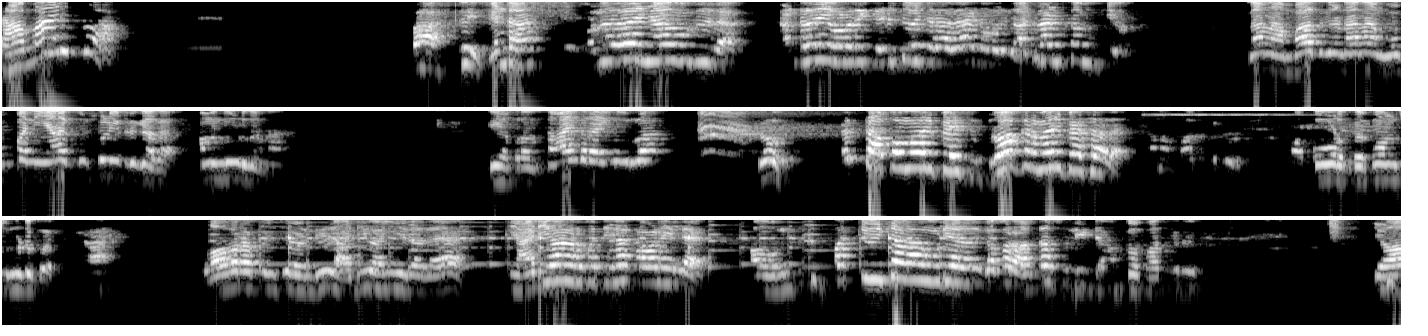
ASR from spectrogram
சமாளிப்போம் ஏண்டா? சொன்னதான் ஞாபகம் கண்டதை உனக்கு எடுத்து வச்சிடாத. நம்மளுக்கு அட்வான்ஸ் தான் முக்கியம். நான் நான் பாத்துக்கிறேன்டா நான் நீ எனக்கு சொல்லிட்டு இருக்காத. அவன் இந்த நீ அப்புறம் சாயந்தரம் ஐநூறு ரூபா யோ எத்த அப்பா மாதிரி பேசு புரோக்கர் மாதிரி பேசாத. அப்பாவோட பெர்ஃபார்மன்ஸ் மட்டும் பாரு. ஓவரா பேச வேண்டியது அடி வாங்கிடாத. நீ அடி வாங்குற பத்திலாம் கவனம் இல்ல. அவன் வந்துட்டு பத்து விசா வாங்க முடியாது அதுக்கப்புறம் அதான் சொல்லிட்டேன். அப்பா பாத்துக்கிறது யா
